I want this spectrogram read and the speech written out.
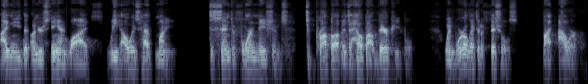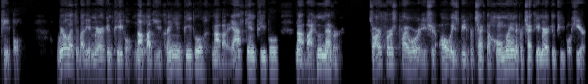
I need to understand why we always have money to send to foreign nations to prop up and to help out their people when we're elected officials by our people. We're elected by the American people, not by the Ukrainian people, not by the Afghan people, not by whomever. So our first priority should always be to protect the homeland and protect the American people here.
